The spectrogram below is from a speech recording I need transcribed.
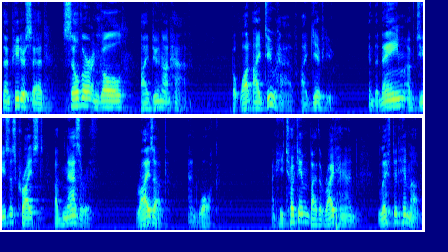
Then Peter said, Silver and gold I do not have, but what I do have I give you. In the name of Jesus Christ of Nazareth, rise up and walk. And he took him by the right hand, lifted him up,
